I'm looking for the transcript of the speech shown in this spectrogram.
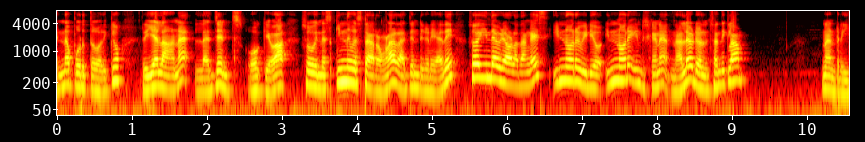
என்னை பொறுத்த வரைக்கும் ரியலான லெஜெண்ட்ஸ் ஓகேவா ஸோ இந்த ஸ்கின் வெஸ்ட் ஆடுறவங்களாம் லெஜெண்ட் கிடையாது. ஸோ இந்த வீடியோவில் தான் கைஸ் இன்னொரு வீடியோ இன்னொரு இன்ட்ரெஸ்டான நல்ல வீடியோவில் சந்திக்கலாம். நன்றி.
